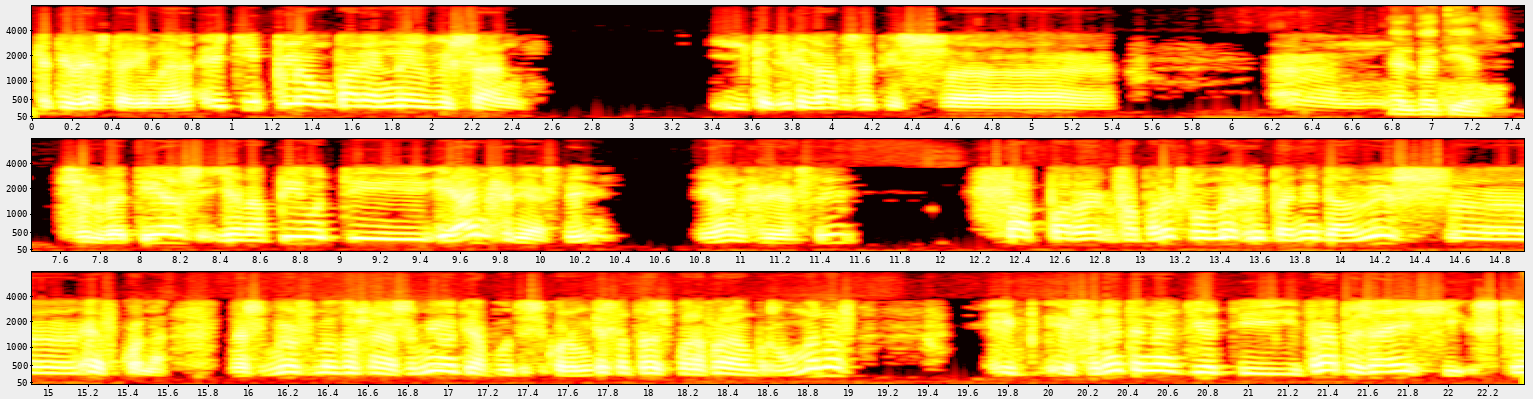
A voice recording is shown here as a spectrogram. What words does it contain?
και τη δεύτερη μέρα. Εκεί πλέον παρενέβησαν η κεντρική τράπεζα της ε, Ελβετίας. Της Ελβετίας για να πει ότι εάν χρειαστεί, εάν χρειαστεί θα, παρα, θα παρέξουμε μέχρι 50 δις ε, εύκολα. Να σημειώσουμε εδώ σε ένα σημείο ότι από τις οικονομικές κατάστασεις που αναφέραμε προηγουμένως ε, φαίνεται ότι η τράπεζα έχει σε,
